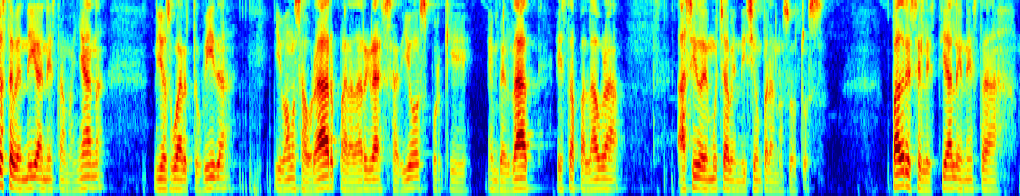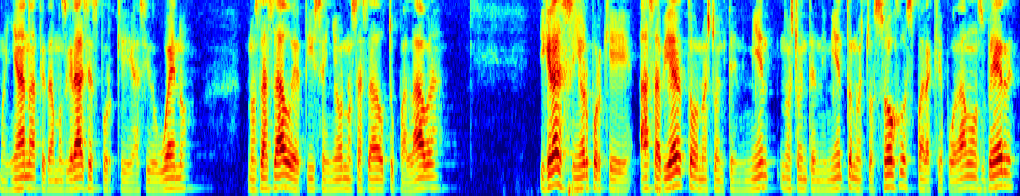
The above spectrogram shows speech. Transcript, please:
Dios te bendiga en esta mañana, Dios guarde tu vida y vamos a orar para dar gracias a Dios porque en verdad esta palabra ha sido de mucha bendición para nosotros. Padre Celestial, en esta mañana te damos gracias porque has sido bueno. Nos has dado de ti, Señor, nos has dado tu palabra. Y gracias, Señor, porque has abierto nuestro entendimiento, nuestro entendimiento, nuestros ojos, para que podamos ver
